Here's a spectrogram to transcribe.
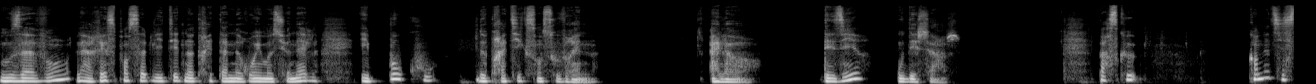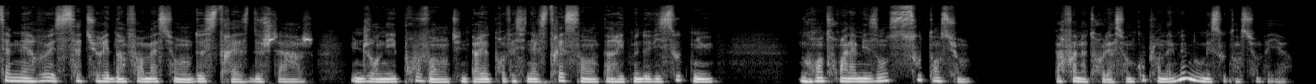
nous avons la responsabilité de notre état neuro-émotionnel et beaucoup de pratiques sont souveraines. Alors, désir ou décharge? Parce que quand notre système nerveux est saturé d'informations, de stress, de charge, une journée éprouvante, une période professionnelle stressante, un rythme de vie soutenu, nous rentrons à la maison sous tension. Parfois notre relation de couple en elle-même nous met sous tension d'ailleurs.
